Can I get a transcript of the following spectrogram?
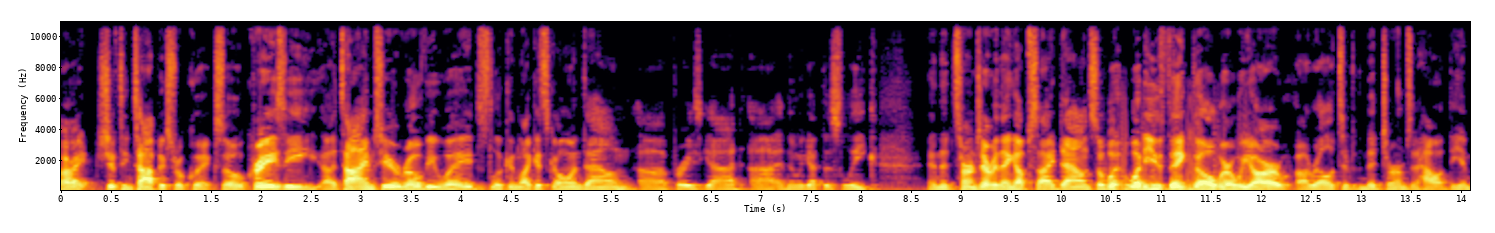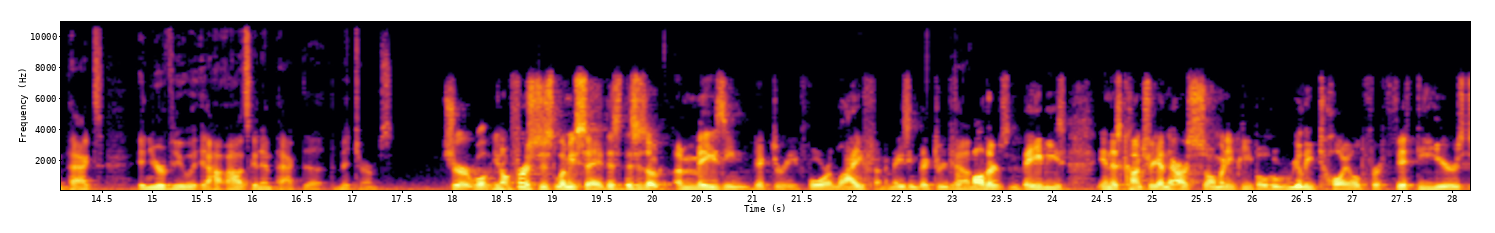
All right, shifting topics real quick. So crazy uh, times here. Roe v. Wade's looking like it's going down. Uh, praise God. Uh, and then we got this leak, and it turns everything upside down. So what what do you think though, where we are uh, relative to the midterms, and how the impact, in your view, how, how it's going to impact the, the midterms? Sure. Well, you know, first, just let me say this: this is an amazing victory for life, an amazing victory for yeah. mothers and babies in this country. And there are so many people who really toiled for 50 years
